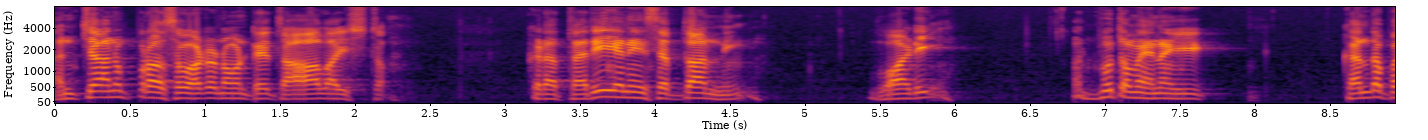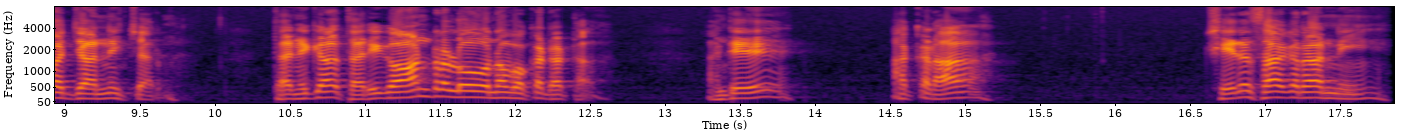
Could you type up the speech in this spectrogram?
అంత్యానుప్రాస వాడడం అంటే చాలా ఇష్టం. ఇక్కడ తరి అనే శబ్దాన్ని వాడి అద్భుతమైన ఈ కంద పద్యాన్ని ఇచ్చారు. తనిగా తరిగాండ్రలో ఉన్న ఒకడట అంటే అక్కడ క్షీరసాగరాన్ని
